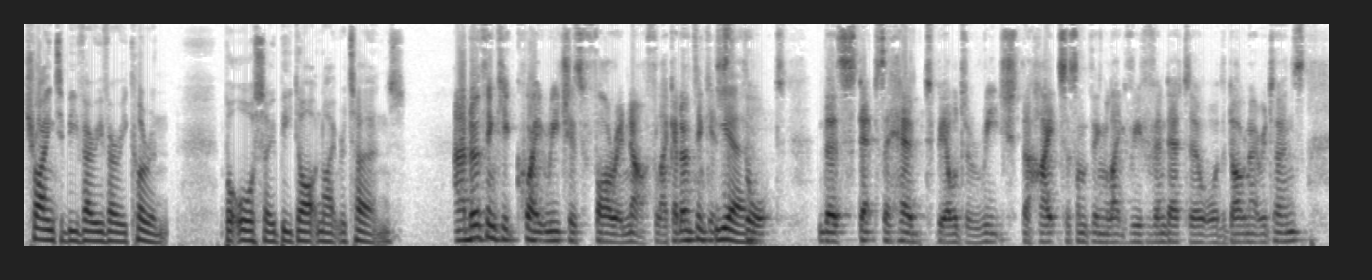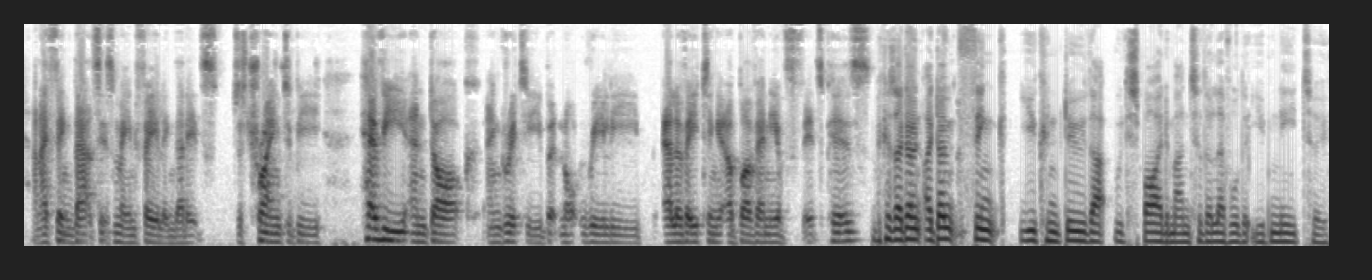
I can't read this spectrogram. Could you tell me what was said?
trying to be very, very current, but also be Dark Knight Returns. I don't think it quite reaches far enough. Like I don't think it's Yeah. thought the steps ahead to be able to reach the heights of something like V for Vendetta or The Dark Knight Returns. And I think that's its main failing that it's just trying to be heavy and dark and gritty, but not really elevating it above any of its peers. because I don't I don't think you can do that with Spider-Man to the level that you'd need to.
